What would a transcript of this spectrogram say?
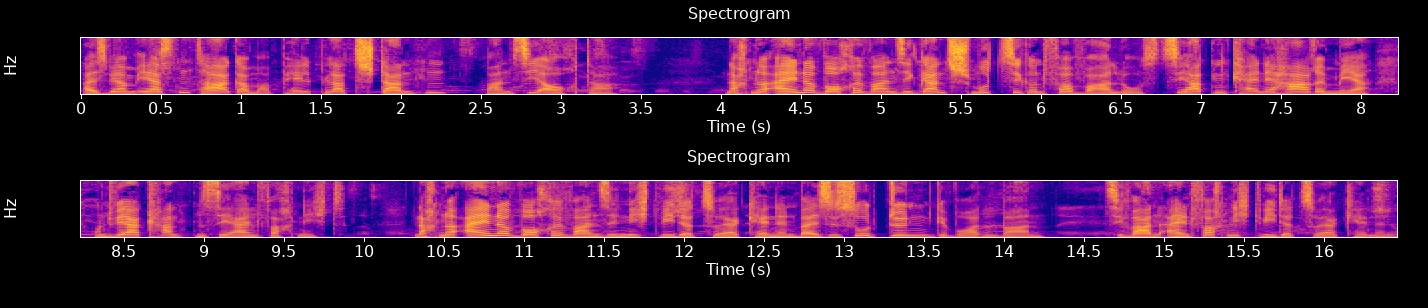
Als wir am ersten Tag am Appellplatz standen, waren sie auch da. Nach nur einer Woche waren sie ganz schmutzig und verwahrlost. Sie hatten keine Haare mehr und wir erkannten sie einfach nicht. Nach nur einer Woche waren sie nicht wiederzuerkennen, weil sie so dünn geworden waren. Sie waren einfach nicht wiederzuerkennen.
